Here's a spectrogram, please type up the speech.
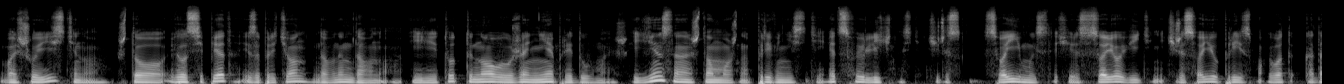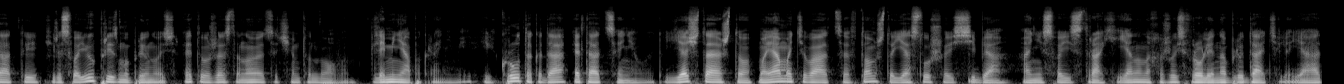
большую истину, что велосипед изобретен давным-давно, и тут ты новый уже не придумаешь. Единственное, что можно привнести, это свою личность через свои мысли, через свое видение, через свою призму. И вот когда ты через свою призму привносишь, это уже становится чем-то новым. Для меня, по крайней мере. И круто, когда это оценивают. Я считаю, что моя мотивация в том, что я слушаю себя, а не свои страхи. Я нахожусь в роли наблюдателя. Я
